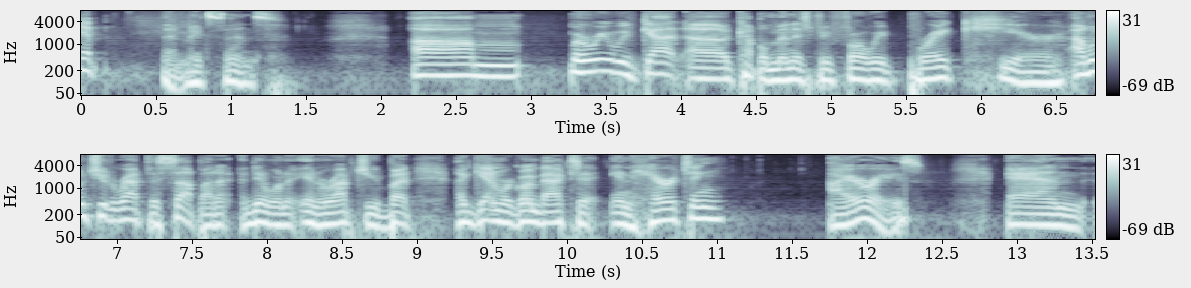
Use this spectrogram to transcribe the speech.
Yep. That makes sense. Um, Marie, we've got a couple minutes before we break here. I want you to wrap this up. I didn't want to interrupt you, but again, we're going back to inheriting IRAs and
